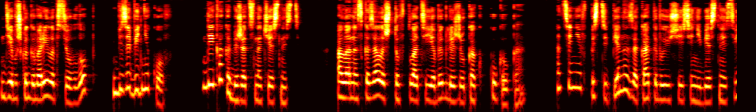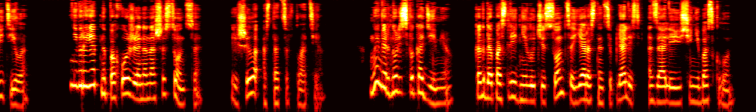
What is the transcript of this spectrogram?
Девушка говорила все в лоб, без обидников. Да и как обижаться на честность? Алана сказала, что в платье я выгляжу как куколка, оценив постепенно закатывающееся небесное светило. Невероятно похожее на наше солнце. Решила остаться в платье. Мы вернулись в академию, когда последние лучи солнца яростно цеплялись за олеющий небосклон.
